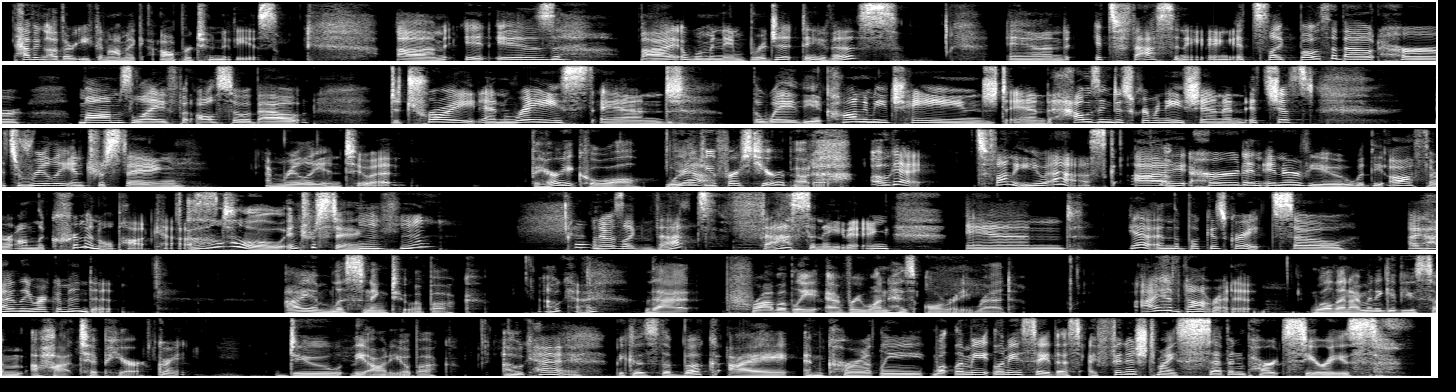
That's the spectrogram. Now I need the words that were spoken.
having other economic opportunities. Um, it is by a woman named bridget davis and it's fascinating. It's like both about her mom's life, but also about Detroit and race and the way the economy changed and housing discrimination. And it's just, it's really interesting. I'm really into it. Very cool. Where Yeah. did you first hear about it? Okay. It's funny you ask. I heard an interview with the author on the Criminal podcast. Oh, interesting. Mm-hmm. And I was like, that's fascinating. And yeah, and the book is great. So I highly recommend it. I am listening to a book Okay. that probably everyone has already read. I have not read it. Well, then I'm going to give you some a hot tip here. Great. Do the audiobook. Okay. because the book I am currently well let me let me say this I finished my seven part series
